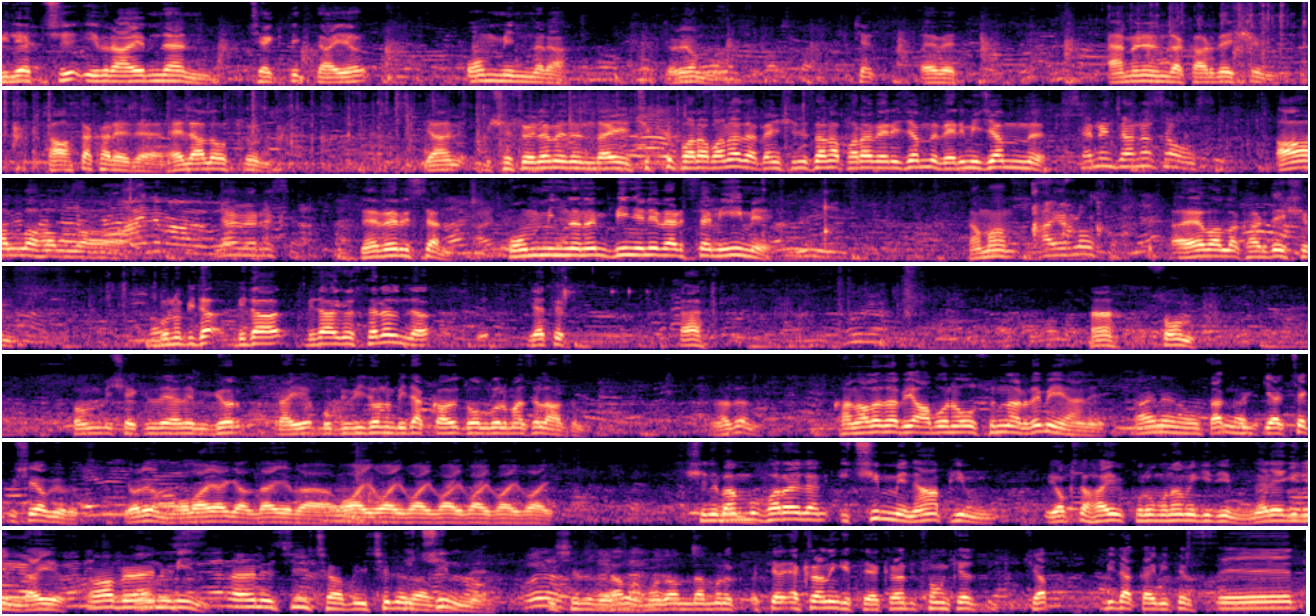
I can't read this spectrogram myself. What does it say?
Biletçi İbrahim'den çektik dayı 10 bin lira. Görüyor musun? Evet. Eminönü'nde kardeşim. Tahtakale'de. Helal olsun. Yani bir şey söylemedin dayı. Çıktı para bana da ben şimdi sana para vereceğim mi vermeyeceğim mi? Senin canın sağ olsun. Allah Allah. Ne verirsen. Ne verirsem? 10 bin liranın binini versem iyi mi? Tamam. Hayırlı olsun. Eyvallah kardeşim. Bunu bir daha bir daha bir daha gösterelim de getir. Heh. Heh, son. Son bir şekilde yani bir gör dayı. Bu videonun bir dakika doldurması lazım. Anladın? mı? Kanala da bir abone olsunlar değil mi yani? Aynen Bak olsunlar. bir gerçek bir şey yapıyoruz. Görüyor musun? Olaya gel dayı be. Vay vay vay vay vay vay vay. Şimdi ben bu parayla içeyim mi ne yapayım? Yoksa hayır kurumuna mı gideyim? Nereye gideyim dayı? Abi en 10 bin. iyisi, en iyisi iç abi içilir abi. İçeyim mi? İçilir abi. Tamam o zaman ben bunu ekranın gitti. Ekranı bir son kez yap. Bir dakikayı bitirsin.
